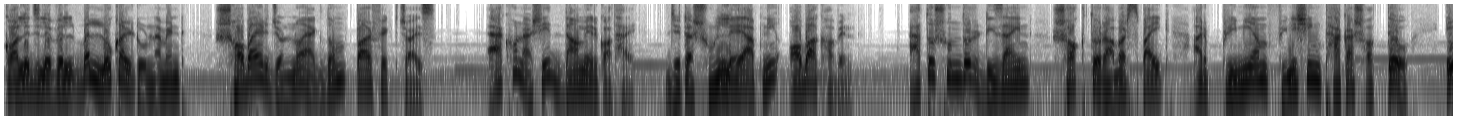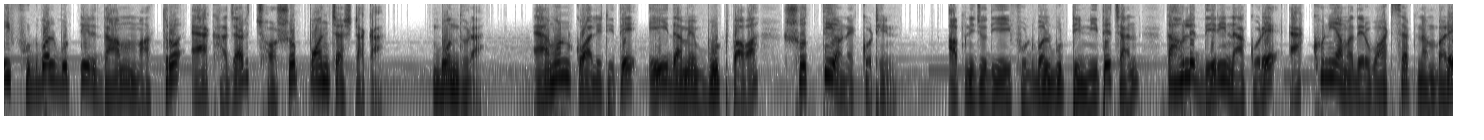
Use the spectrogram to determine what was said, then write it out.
কলেজ লেভেল বা লোকাল টুর্নামেন্ট, সবাইয়ের জন্য একদম পারফেক্ট চয়েস। এখন আসি দামের কথায়, যেটা শুনলে আপনি অবাক হবেন। এত সুন্দর ডিজাইন, শক্ত রাবার স্পাইক আর প্রিমিয়াম ফিনিশিং থাকা সত্ত্বেও এই ফুটবল বুটটির দাম মাত্র এক টাকা। বন্ধুরা, এমন কোয়ালিটিতে এই দামে বুট পাওয়া সত্যি অনেক কঠিন। আপনি যদি এই ফুটবল বুটটি নিতে চান, তাহলে দেরি না করে এক্ষুনি আমাদের হোয়াটসঅ্যাপ নাম্বারে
